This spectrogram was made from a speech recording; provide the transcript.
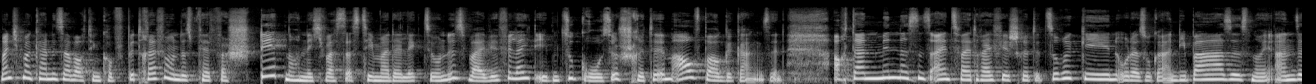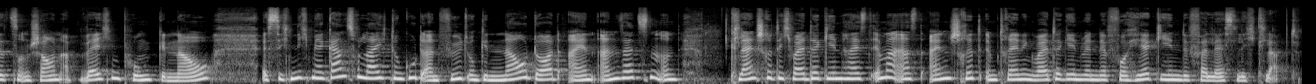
Manchmal kann es aber auch den Kopf betreffen und das Pferd versteht noch nicht, was das Thema der Lektion ist, weil wir vielleicht eben zu große Schritte im Aufbau gegangen sind. Auch dann mindestens ein, zwei, drei, vier Schritte zurückgehen oder sogar an die Basis neu ansetzen und schauen, ab welchem Punkt genau es sich nicht mehr ganz so leicht und gut anfühlt und genau dort ein ansetzen und Kleinschrittig weitergehen heißt immer erst einen Schritt im Training weitergehen, wenn der vorhergehende verlässlich klappt.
